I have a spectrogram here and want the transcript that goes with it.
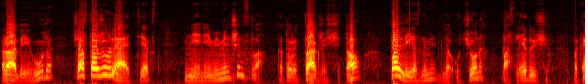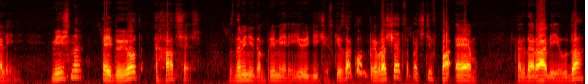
Раби Игуда часто оживляет текст мнениями меньшинства, который также считал полезными для ученых последующих поколений. Мишна Эйдуйот Эхад Шеш. В знаменитом примере юридический закон превращается почти в поэму, когда Раби Иуда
